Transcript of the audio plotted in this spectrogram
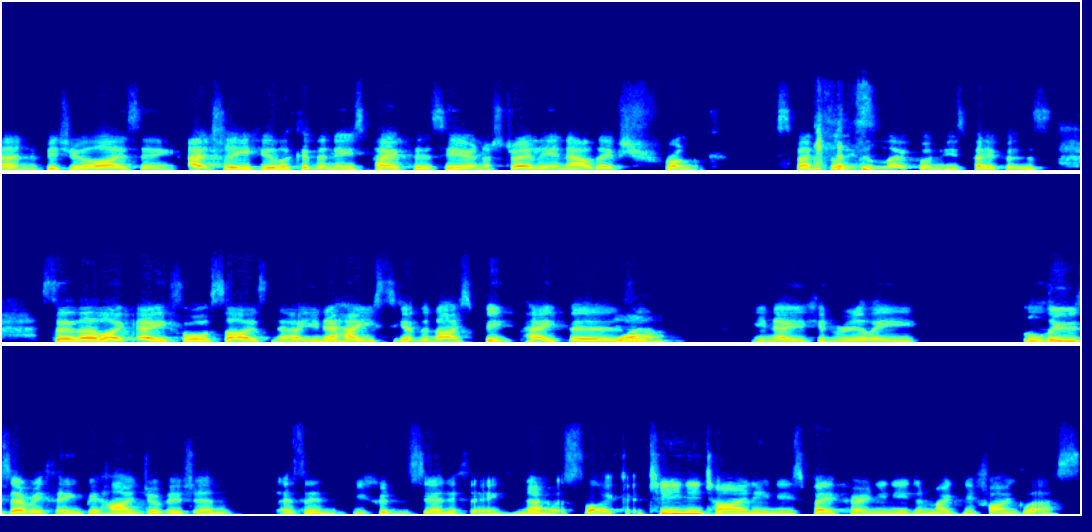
and visualizing. Actually, if you look at the newspapers here in Australia now, they've shrunk, especially the local newspapers. So they're like A4 size now. You know how you used to get the nice big papers? Yeah. And, you know, you can really lose everything behind your vision as in you couldn't see anything now it's like a teeny tiny newspaper and you need a magnifying glass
